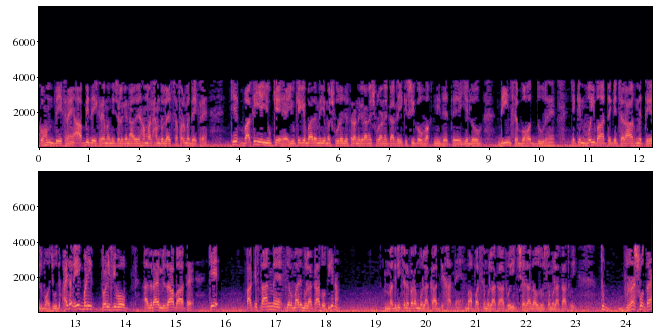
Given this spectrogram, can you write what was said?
کو ہم دیکھ رہے ہیں، آپ بھی دیکھ رہے ہیں، مدنی چینل کے ناظرین، ہم الحمدللہ اس سفر میں دیکھ رہے ہیں کہ باقی یہ یو کے ہے۔ یو کے کے بارے میں یہ مشہور ہے، جس طرح نگران شورا نے کہا کہ یہ کسی کو وقت نہیں دیتے، یہ لوگ دین سے بہت دور ہیں۔ لیکن وہی بات ہے کہ چراغ میں تیل موجود ہے۔ ایک بڑی تھوڑی سی وہ ازرائے مزاح بات ہے کہ پاکستان میں جب ہماری ملاقات ہوتی ہے نا مدنی چینل پر ہم ملاقات دکھاتے ہیں۔ باپا سے ملاقات ہوئی شہزادہ حضور سے ملاقات ہوئی۔ تو رش ہوتا ہے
